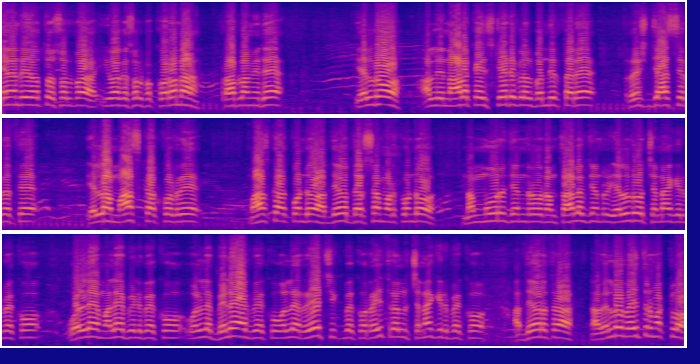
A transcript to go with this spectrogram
ಏನಂದರೆ ಇವತ್ತು ಸ್ವಲ್ಪ, ಇವಾಗ ಸ್ವಲ್ಪ ಕೊರೋನಾ ಪ್ರಾಬ್ಲಮ್ ಇದೆ. ಎಲ್ಲರೂ ಅಲ್ಲಿ ನಾಲ್ಕೈದು ಸ್ಟೇಟ್ಗಳಲ್ಲಿ ಬಂದಿರ್ತಾರೆ. ರಶ್ ಜಾಸ್ತಿ ಇರುತ್ತೆ. ಎಲ್ಲ ಮಾಸ್ಕ್ ಹಾಕ್ಕೊಳ್ರಿ. ಮಾಸ್ಕ್ ಹಾಕ್ಕೊಂಡು ಆ ದೇವ್ರ ದರ್ಶನ ಮಾಡಿಕೊಂಡು ನಮ್ಮೂರು ಜನರು, ನಮ್ಮ ತಾಲೂಕು ಜನರು ಎಲ್ಲರೂ ಚೆನ್ನಾಗಿರಬೇಕು. ಒಳ್ಳೆ ಮಳೆ ಬೀಳಬೇಕು, ಒಳ್ಳೆ ಬೆಲೆ ಆಗಬೇಕು, ಒಳ್ಳೆ ರೇಟ್ ಸಿಗಬೇಕು ರೈತರೆಲ್ಲೂ ಚೆನ್ನಾಗಿರಬೇಕು. ಆ ದೇವ್ರ ಹತ್ರ ನಾವೆಲ್ಲರೂ ರೈತರ ಮಕ್ಕಳು.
